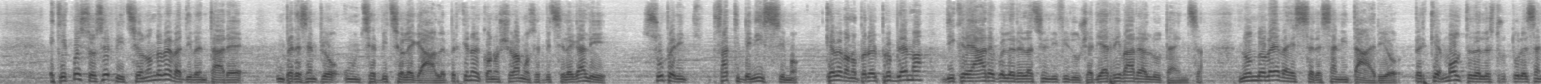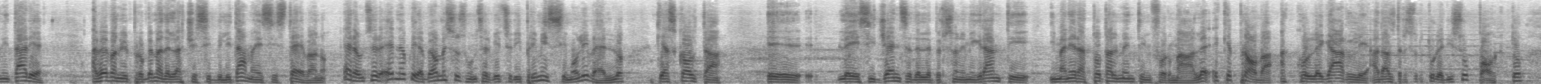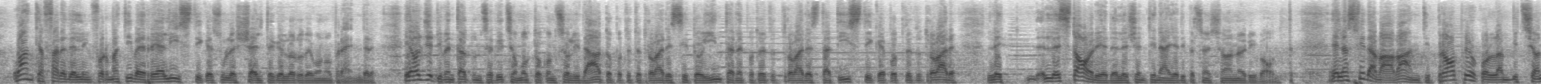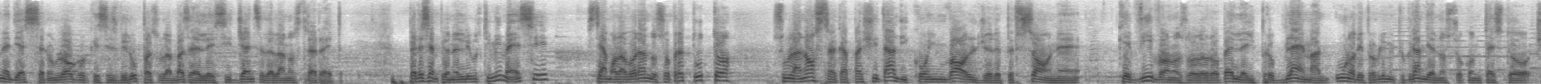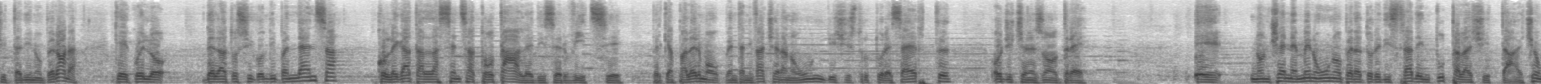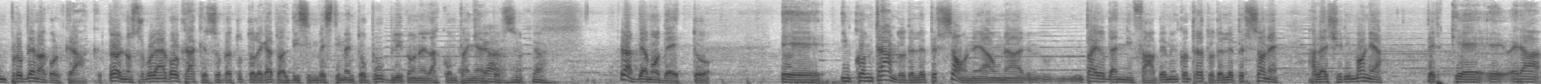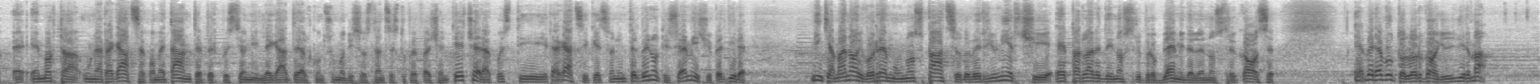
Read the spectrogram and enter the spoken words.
e che questo servizio non doveva diventare per esempio un servizio legale, perché noi conoscevamo servizi legali super fatti benissimo, che avevano però il problema di creare quelle relazioni di fiducia, di arrivare all'utenza. Non doveva essere sanitario, perché molte delle strutture sanitarie avevano il problema dell'accessibilità, ma esistevano. e noi quindi abbiamo messo su un servizio di primissimo livello che ascolta le esigenze delle persone migranti in maniera totalmente informale e che prova a collegarli ad altre strutture di supporto o anche a fare delle informative realistiche sulle scelte che loro devono prendere. E oggi è diventato un servizio molto consolidato, potete trovare sito internet, potete trovare statistiche, potete trovare le, le storie delle centinaia di persone che sono rivolte. E la sfida va avanti proprio con l'ambizione di essere un luogo che si sviluppa sulla base delle esigenze della nostra rete. Per esempio negli ultimi mesi stiamo lavorando soprattutto sulla nostra capacità di coinvolgere persone che vivono sulla loro pelle il problema, uno dei problemi più grandi del nostro contesto cittadino per ora, che è quello della tossicodipendenza collegata all'assenza totale di servizi, perché a Palermo vent'anni fa c'erano 11 strutture CERT, oggi ce ne sono 3 e non c'è nemmeno un operatore di strada in tutta la città e c'è un problema col crack, però il nostro problema col crack è soprattutto legato al disinvestimento pubblico nell'accompagnare chiaro, persone. Però abbiamo detto, eh, incontrando delle persone, una, un paio d'anni fa abbiamo incontrato delle persone alla cerimonia perché eh, era, è morta una ragazza come tante per questioni legate al consumo di sostanze stupefacenti e c'era questi ragazzi che sono intervenuti, i suoi amici, per dire minchia, ma noi vorremmo uno spazio dove riunirci e parlare dei nostri problemi, delle nostre cose. E avere avuto l'orgoglio di dire ma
